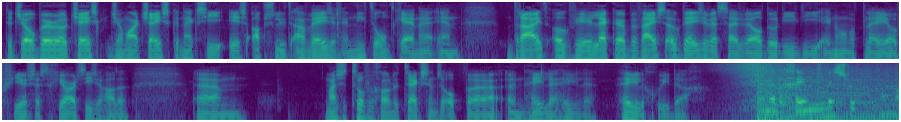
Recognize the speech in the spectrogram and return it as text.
de Joe Burrow, Chase, Jamar Chase connectie is absoluut aanwezig en niet te ontkennen. En draait ook weer lekker. Bewijst ook deze wedstrijd wel door die, die enorme play over 64 yards die ze hadden. Ehm, maar ze troffen gewoon de Texans op eh, een hele, hele, hele goede dag. En hebben geen misselijk programma.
